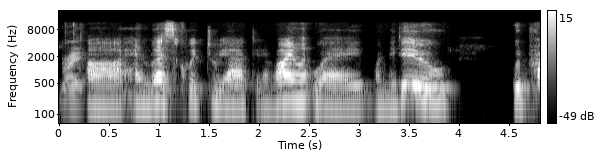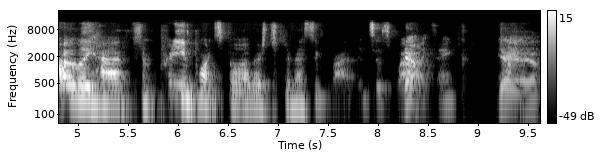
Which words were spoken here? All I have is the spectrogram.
right. uh, and less quick to react in a violent way when they do would probably have some pretty important spillovers to domestic violence as well, Yeah. I think. yeah, yeah, yeah. yeah.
